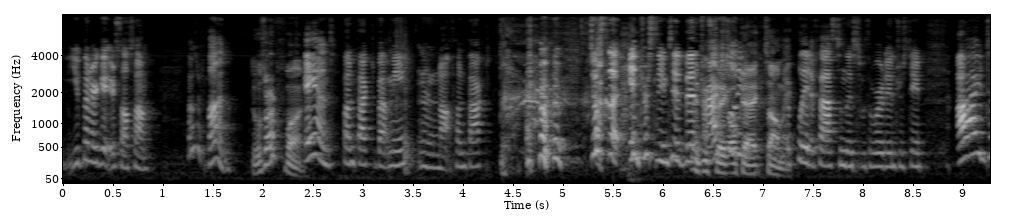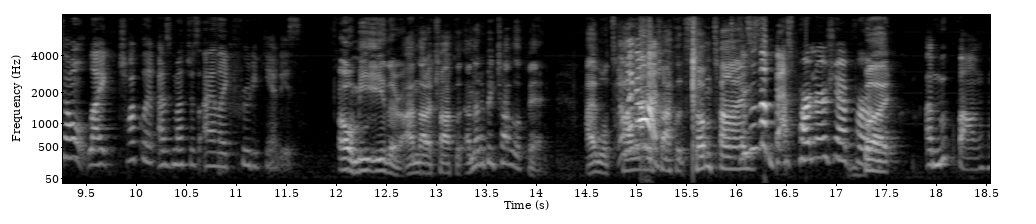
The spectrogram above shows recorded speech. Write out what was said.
you better get yourself some. Those are fun. Those are fun. And fun fact about me, not fun fact, just an interesting tidbit. Interesting, Actually, okay, tell me. I played it fast and loose with the word interesting. I don't like chocolate as much as I like fruity candies. Oh, me either. I'm not a chocolate. I'm not a big chocolate fan. I will Oh tolerate God. chocolate sometimes, This is the best partnership for but a mukbang.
